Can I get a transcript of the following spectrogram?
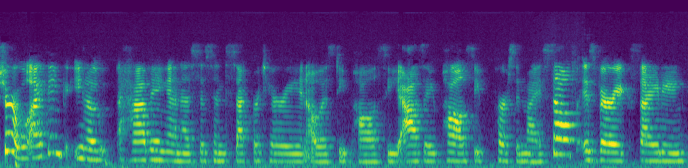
Sure. Well, I think, you know, having an assistant secretary in OSD policy as a policy person myself is very exciting.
